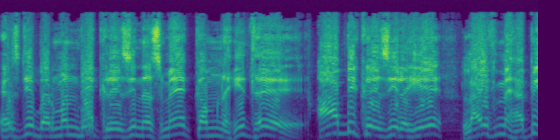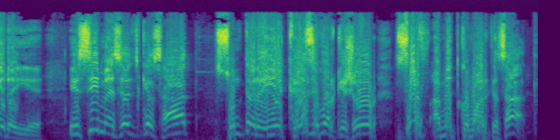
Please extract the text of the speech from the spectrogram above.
एस डी बर्मन भी क्रेजीनेस में कम नहीं थे। आप भी क्रेजी रहिए लाइफ में हैप्पी रहिए। इसी मैसेज के साथ सुनते रहिए क्रेजी फॉर किशोर सिर्फ़ अमित कुमार के साथ।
